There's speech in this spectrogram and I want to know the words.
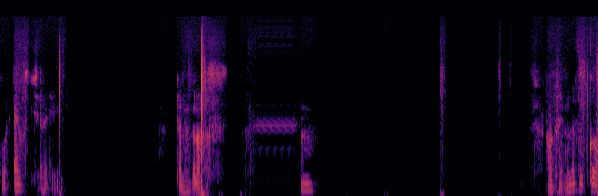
what else should I do? Don't have enough. Um, okay, my level gone.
